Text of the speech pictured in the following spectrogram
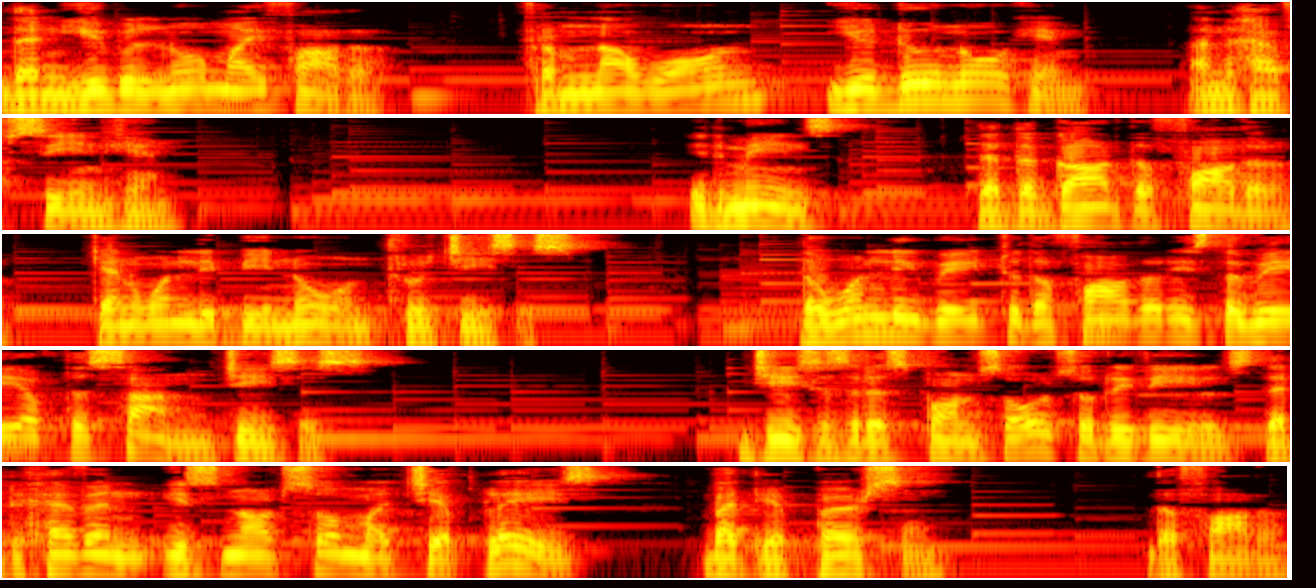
then you will know my Father. From now on, you do know him and have seen him. It means that the God the Father can only be known through Jesus. The only way to the Father is the way of the Son, Jesus. Jesus' response also reveals that heaven is not so much a place but a person, the Father.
